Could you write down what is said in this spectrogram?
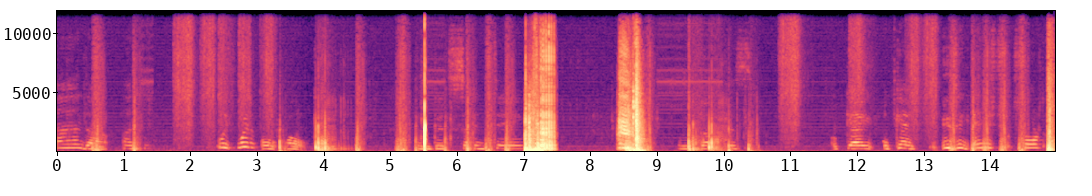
and uh, and wait wait oh oh okay. That's a good second thing. We got this. Okay, okay. Using any s- sort of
